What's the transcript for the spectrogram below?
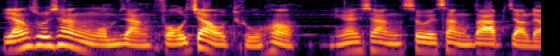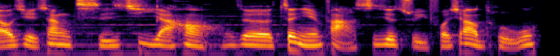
比方说像我们讲佛教徒哈，你看像社会上大家比较了解，像慈济啊哈，这正言法师就属于佛教徒，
